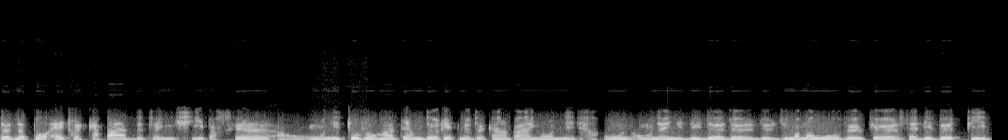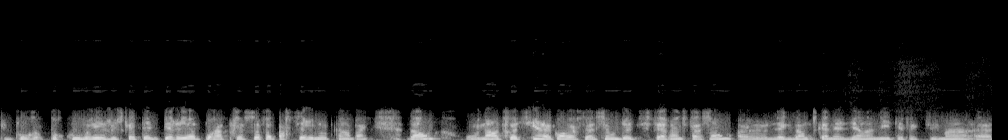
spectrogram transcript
de ne pas être capable de planifier parce que on, est toujours en termes de rythme de campagne. On, a une idée du moment où on veut que ça débute, puis pour, couvrir jusqu'à telle période, pour après ça repartir une autre campagne. Donc, on entretient la conversation de différentes façons. Euh, l'exemple du Canadien en est effectivement euh,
